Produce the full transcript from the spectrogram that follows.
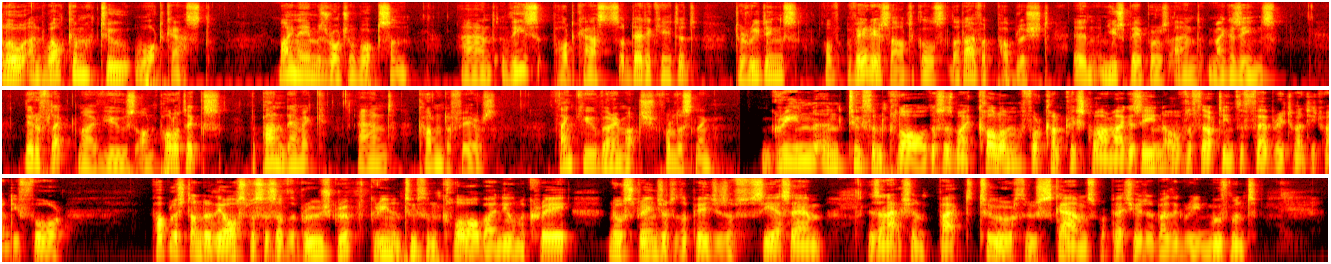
Hello and welcome to Wattcast. My name is Roger Watson, and these podcasts are dedicated to readings of various articles that I've had published in newspapers and magazines. They reflect my views on politics, the pandemic, and current affairs. Thank you very much for listening. Green in Tooth and Claw. This is my column for Country Squire magazine of the 13th of February 2024. Published under the auspices of the Bruges Group, Green in Tooth and Claw by Neil McRae, no stranger to the pages of CSM, is an action packed tour through scams perpetuated by the Green Movement.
